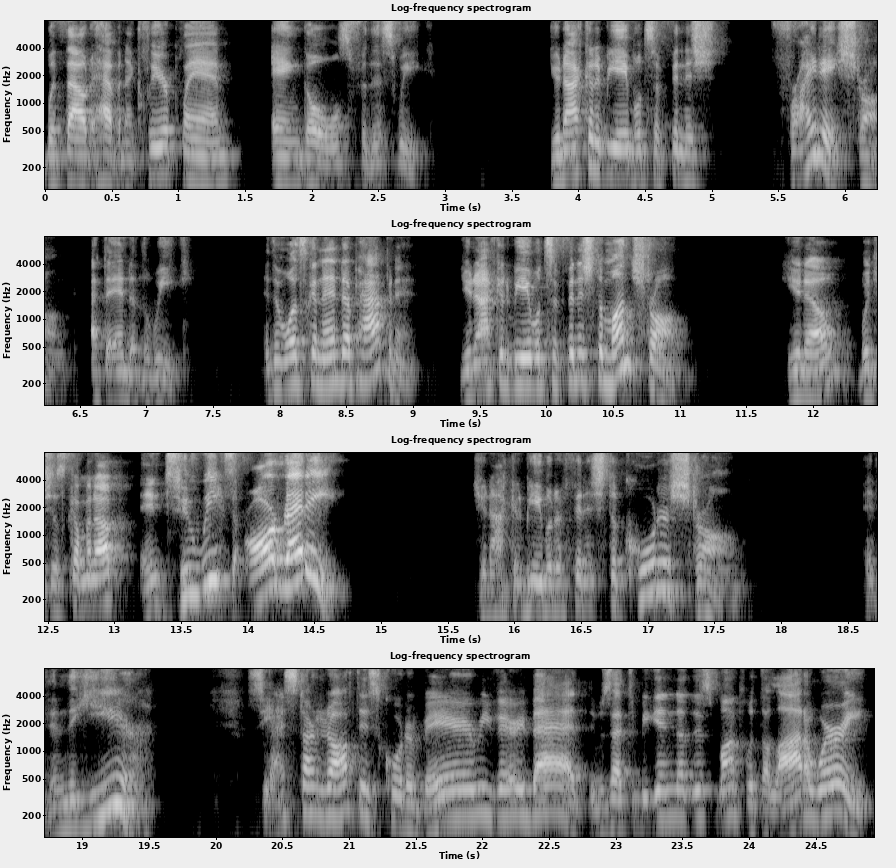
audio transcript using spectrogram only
without having a clear plan and goals for this week. You're not going to be able to finish Friday strong at the end of the week. And then what's going to end up happening? You're not going to be able to finish the month strong, you know, which is coming up in two weeks already. You're not going to be able to finish the quarter strong. And then the year. See, I started off this quarter very, very bad. It was at the beginning of this month with a lot of worry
